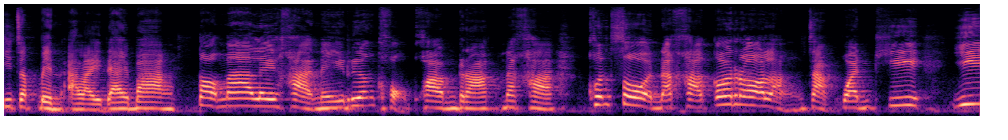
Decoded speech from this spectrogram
ที่จะเป็นอะไรได้บ้าง ต่อมาเลยค่ะในเรื่องของความรักนะคะ คนโสดนะคะก็รอหลังจากวันที่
